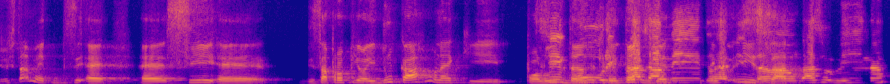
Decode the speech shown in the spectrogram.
Justamente. É, é, se é, desapropriou aí de um carro, né, que polui tanto, tem pagamento, revisão, Exato. gasolina.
